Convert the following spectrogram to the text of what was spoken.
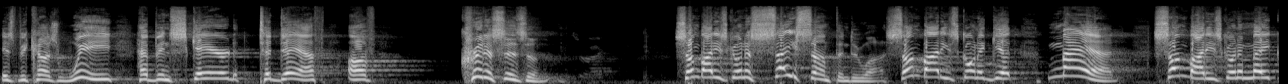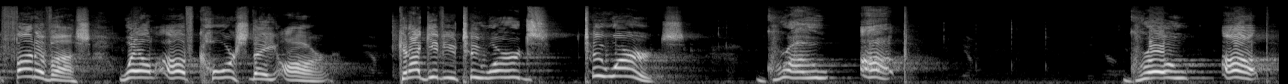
is because we have been scared to death of criticism. Somebody's going to say something to us. Somebody's going to get mad. Somebody's going to make fun of us. Well, of course they are. Can I give you two words? Two words. Grow up. Grow up.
